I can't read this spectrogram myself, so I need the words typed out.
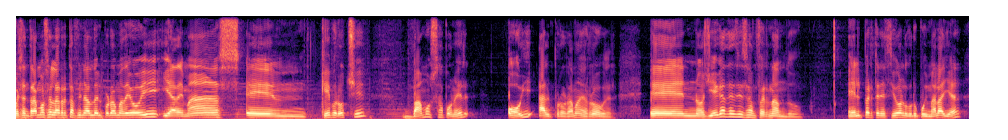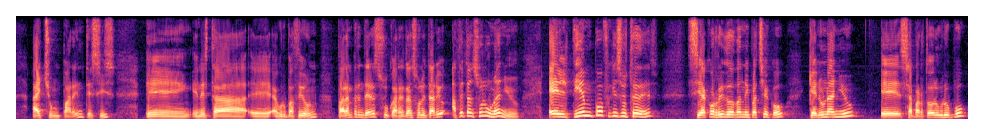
Pues entramos en la recta final del programa de hoy y además, eh, ¿qué broche vamos a poner hoy al programa de Robert? Eh, nos llega desde San Fernando. Él perteneció al grupo Himalaya, ha hecho un paréntesis en, esta eh, agrupación para emprender su carrera en solitario hace tan solo un año. El tiempo, fíjense ustedes, se ha corrido Dani Pacheco, que en un año eh, se apartó del grupo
